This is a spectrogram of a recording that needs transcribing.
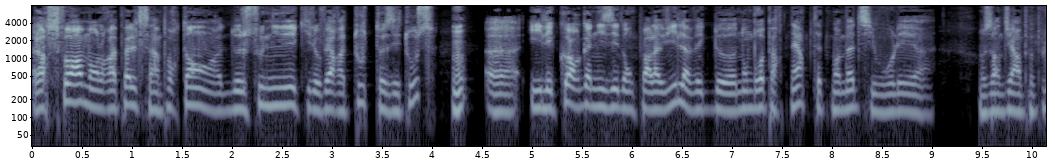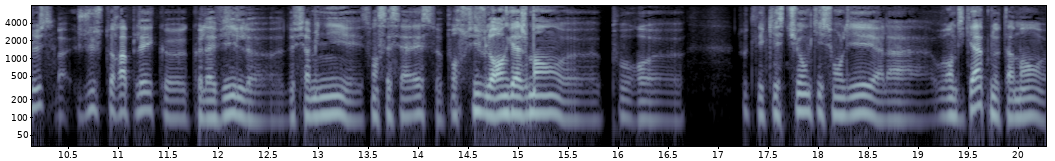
Alors ce forum, on le rappelle, c'est important de souligner qu'il est ouvert à toutes et tous. Mmh. Euh, il est co-organisé donc par la ville avec de nombreux partenaires. Peut-être Mohamed, si vous voulez nous en dire un peu plus? Bah, Juste rappeler que, que la ville de Firmini et son CCAS poursuivent leur engagement euh, pour euh, toutes les questions qui sont liées au handicap, notamment euh,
